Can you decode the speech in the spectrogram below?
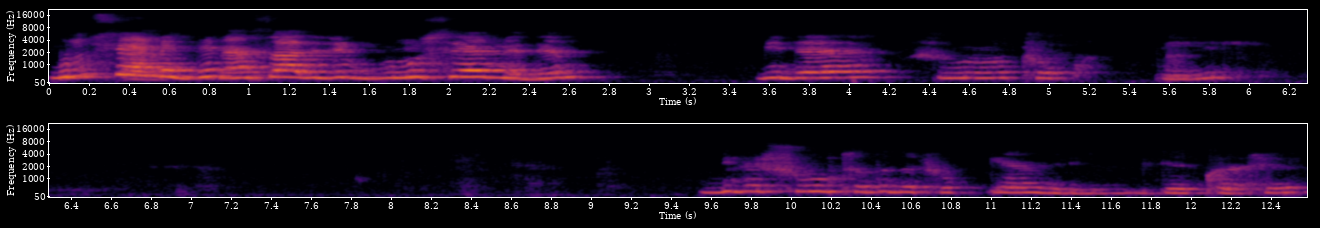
Bunu sevmedim. Ben sadece bunu sevmedim. Bir de şunu çok değil. Bir de şunun tadı da çok gelmedi. Bir de kötü.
